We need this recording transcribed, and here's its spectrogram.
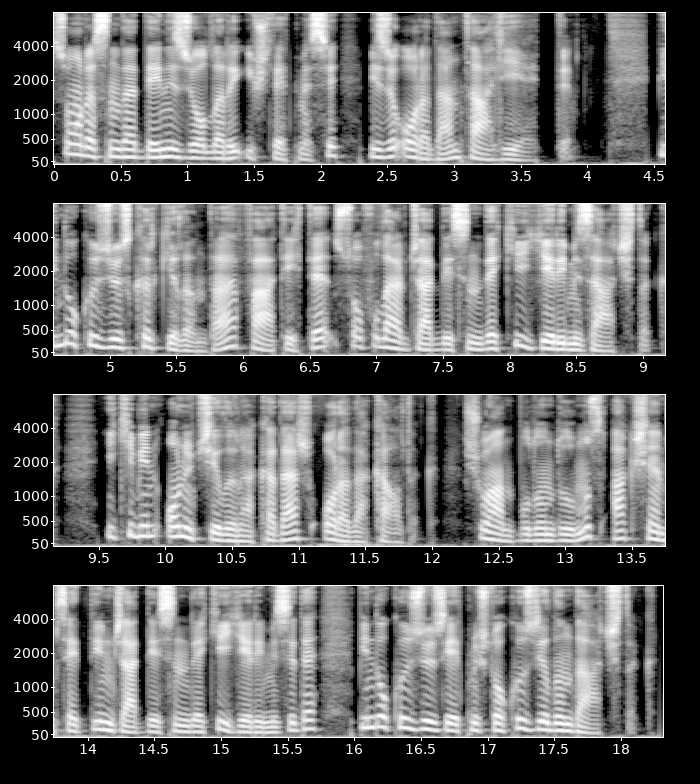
Sonrasında deniz yolları işletmesi bizi oradan tahliye etti. 1940 yılında Fatih'te Sofular Caddesi'ndeki yerimizi açtık. 2013 yılına kadar orada kaldık şu an bulunduğumuz Akşemseddin Caddesi'ndeki yerimizi de 1979 yılında açtık.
